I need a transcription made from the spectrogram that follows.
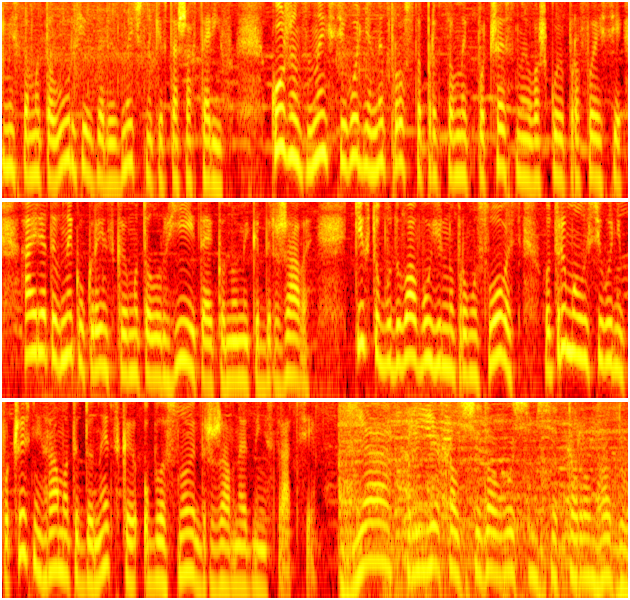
місто металургів, залізничників та шахтарів. Кожен з них сьогодні не просто представник почесної важкої професії, а й рятівник української металургії та економіки держави. Ті, хто будував вугільну промисловість, отримали сьогодні почесні грамоти Донецької обласної державної адміністрації. Я приехал сюда в 82 году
